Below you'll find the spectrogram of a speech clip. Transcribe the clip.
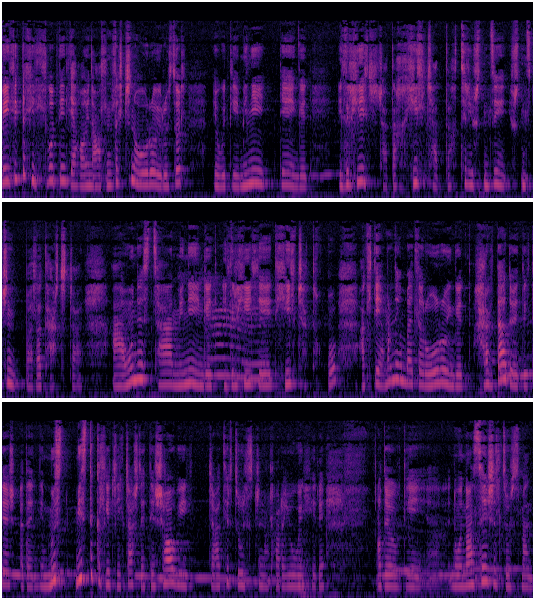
биелэгдэх хэллэгүүдийн л яг энэ олонлогч нь өөрөө ерөөсөө л юу гэдгийг миний тийм ингээд илэрхийлж чадах, хэлж чадах тэр ертөнцийн ертөнц чинь болоод таарчж байгаа. А үүнээс цаана миний ингээд илэрхийлээд хэлж чадахгүй. А гэтээ ямар нэгэн байдлаар өөрөө ингээд харагдаад байдаг тийм одоо ингээд мистикл гэж хэлж байгаа шүү дээ. Тийм шоу хийж байгаа тэр зүйлс чинь болохоор юу вэ гэхээр одоо юу гэдгийг нөгөө нонсеншл зүйлс маань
